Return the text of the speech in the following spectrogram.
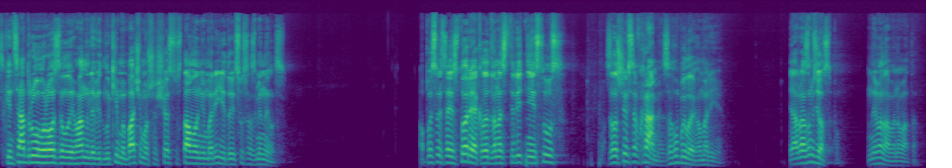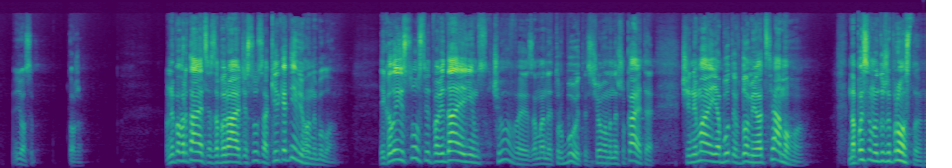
з кінця другого розділу Євангелія від Луки ми бачимо, що щось у ставленні Марії до Ісуса змінилось. Описується історія, коли 12-літній Ісус залишився в храмі, загубила його Марія. Я разом з Йосипом. Не вона винувата. Йосип теж. Вони повертаються, забирають Ісуса, кілька днів його не було. І коли Ісус відповідає їм, чого ви за мене турбуєтесь, чого ви мене шукаєте, чи не маю я бути в домі Отця мого? Написано дуже просто,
